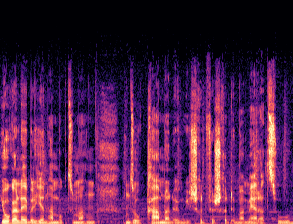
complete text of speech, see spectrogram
Yoga-Label hier in Hamburg zu machen. Und so kam dann irgendwie Schritt für Schritt immer mehr dazu.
